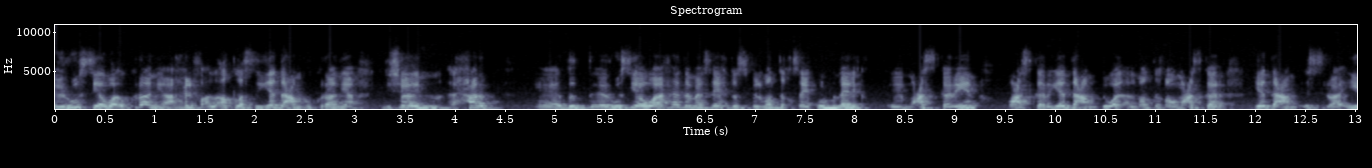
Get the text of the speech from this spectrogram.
روسيا وأوكرانيا. حلف الأطلسي يدعم أوكرانيا لشأن حرب ضد روسيا وهذا ما سيحدث في المنطقة. سيكون هنالك معسكرين معسكر يدعم دول المنطقة ومعسكر يدعم إسرائيل.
